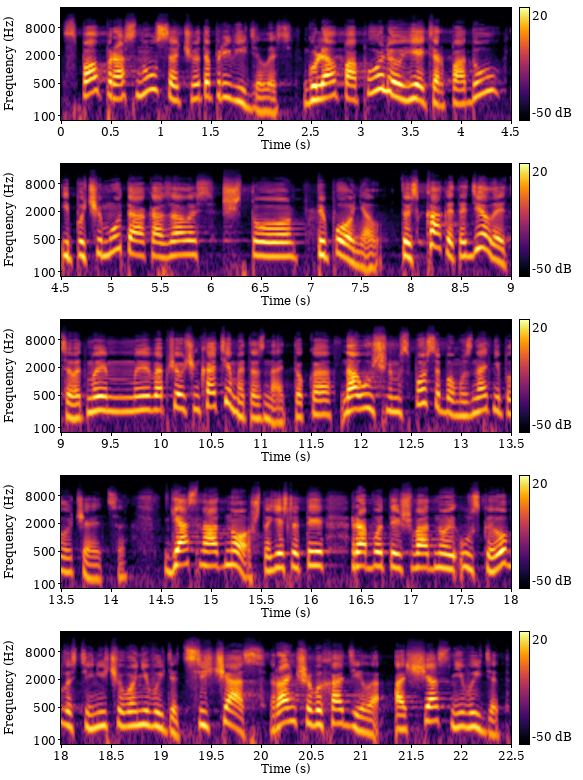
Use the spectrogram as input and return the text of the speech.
Спал, проснулся, что-то привиделось. Гулял по полю, ветер подул, и почему-то оказалось, что ты понял – то есть как это делается? Вот мы, мы вообще очень хотим это знать, только научным способом узнать не получается. Ясно одно, что если ты работаешь в одной узкой области, ничего не выйдет. Сейчас, раньше выходило, а сейчас не выйдет.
